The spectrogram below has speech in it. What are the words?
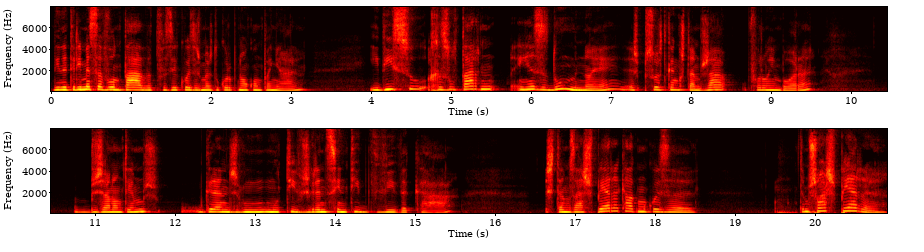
de ainda ter imensa vontade de fazer coisas, mas do corpo não acompanhar, e disso resultar em azedume, não é? As pessoas de quem gostamos já foram embora, já não temos grandes motivos, grande sentido de vida cá. Estamos à espera que alguma coisa. Estamos só à espera.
